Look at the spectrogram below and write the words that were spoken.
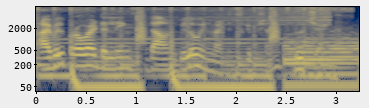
I will provide the links down below in my description. Do check.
